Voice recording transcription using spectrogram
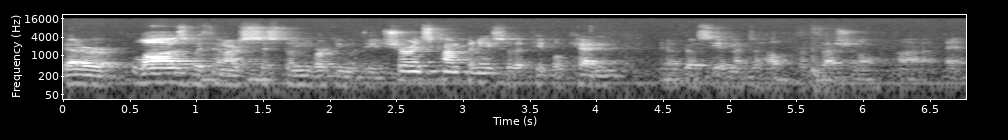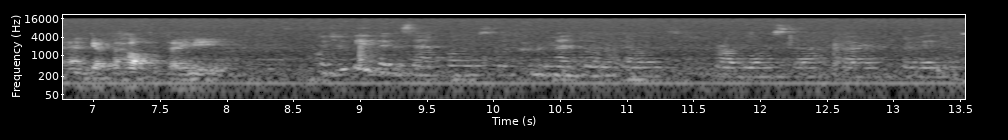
better laws within our system, working with the insurance companies so that people can, you know, go see a mental health professional uh, and, and get the help that they need. Examples of mental health problems that are related to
